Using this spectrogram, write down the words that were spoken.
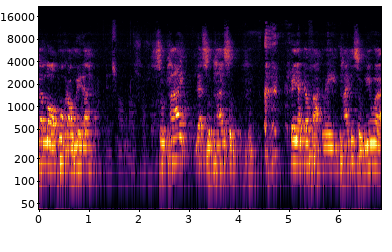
จะหลอกพวกเราไม่ได้ สุดท้ายและสุดท้ายสุด ก็อยากจะฝากในท้ายที่สุดนี้ว่า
